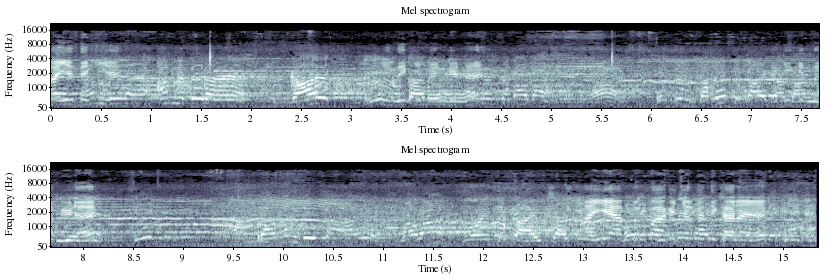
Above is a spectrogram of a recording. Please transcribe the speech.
आइए देखिए। देखिए मेन गेट है। देखिए कितना भीड़ है। आइए आप लोग को आगे चलकर दिखा रहे हैं।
